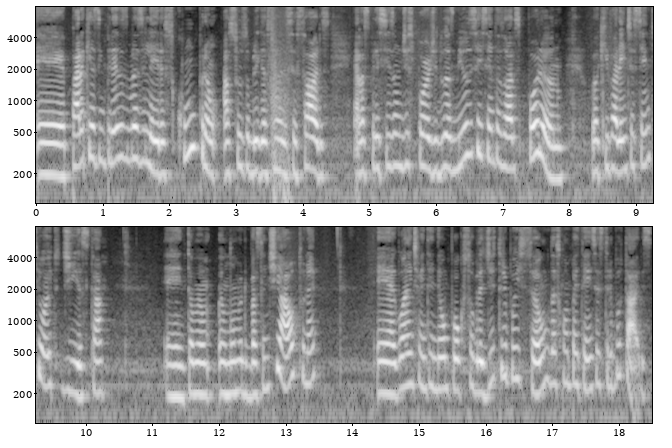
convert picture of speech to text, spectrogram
É, para que as empresas brasileiras cumpram as suas obrigações acessórias, elas precisam dispor de 2.600 horas por ano, o equivalente a 108 dias, tá? É, então é um, é um número bastante alto, né? É, agora a gente vai entender um pouco sobre a distribuição das competências tributárias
